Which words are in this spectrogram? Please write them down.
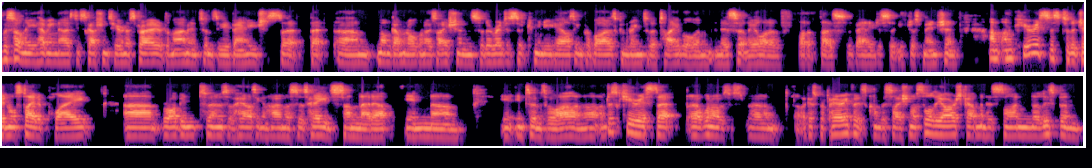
we're certainly having those discussions here in Australia at the moment in terms of the advantages that, that um, non-government organisations, that are registered community housing providers can bring to the table, and, and, there's certainly a lot of lot of those advantages that you've just mentioned. Um, I'm curious as to the general state of play, um, Rob, in terms of housing and homelessness, how you'd sum that up in um, in, in, terms of Ireland. I'm just curious that uh, when I was, um, I guess, preparing for this conversation, I saw the Irish government has signed the Lisbon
